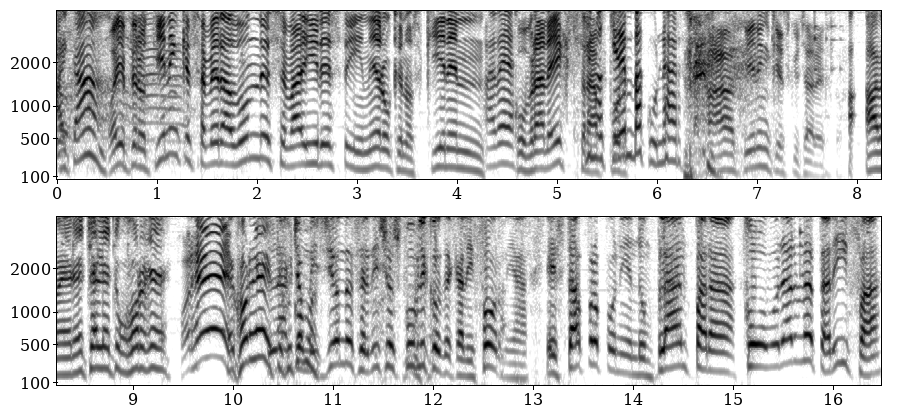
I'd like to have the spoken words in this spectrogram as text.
ahí está. Oye, pero tienen que saber a dónde se va a ir este dinero que nos quieren A ver, cobrar extra. Y nos por- quieren vacunar. Ah, tienen que escuchar esto. A ver, échale tú, Jorge. Jorge. Eh, Jorge, te La escuchamos. Comisión de Servicios Públicos de California está proponiendo un plan para cobrar una tarifa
